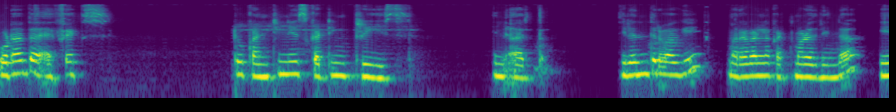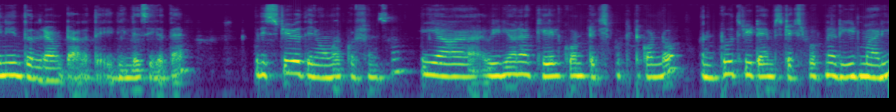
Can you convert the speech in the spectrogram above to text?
what are the effects to continues cutting trees in earth? ನಿರಂತರವಾಗಿ ಮರಗಳನ್ನ ಕಟ್ ಮಾಡೋದ್ರಿಂದ ಏನೇನು ತೊಂದರೆ ಉಂಟಾಗುತ್ತೆ? ಇದಿಲ್ಲೇ ಸಿಗುತ್ತೆ. ಇದಿಷ್ಟು ಇವತ್ತಿನ ಹೋಮ್ವರ್ಕ್ ಕ್ವಶನ್ಸು ಈ ವಿಡಿಯೋನ ಕೇಳ್ಕೊಂಡು ಟೆಕ್ಸ್ಟ್ ಬುಕ್ ಇಟ್ಕೊಂಡು ಒಂದು ಟೂ ತ್ರೀ ಟೈಮ್ಸ್ ಟೆಕ್ಸ್ಟ್ ಬುಕ್ನ ರೀಡ್ ಮಾಡಿ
